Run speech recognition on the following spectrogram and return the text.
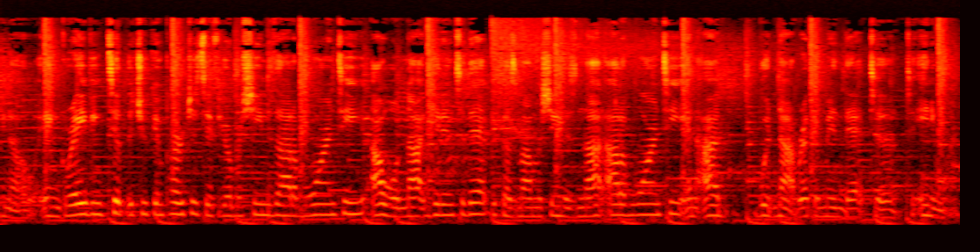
you know engraving tip that you can purchase if your machine is out of warranty. I will not get into that because my machine is not out of warranty and I would not recommend that to, to anyone.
